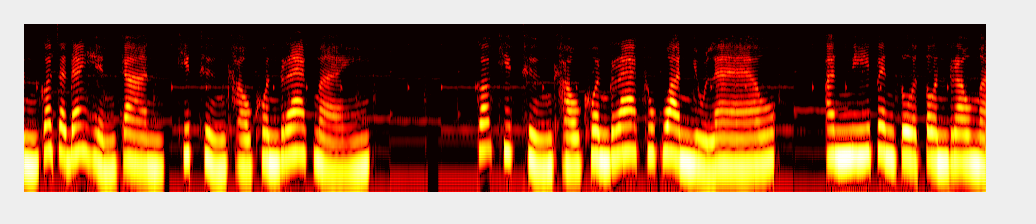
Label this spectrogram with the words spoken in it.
นก็จะได้เห็นกัน คิดถึงเขาคนแรกไหม ก็คิดถึงเขาคนแรกทุกวันอยู่แล้ว อันนี้เป็นตัวตนเราไหม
